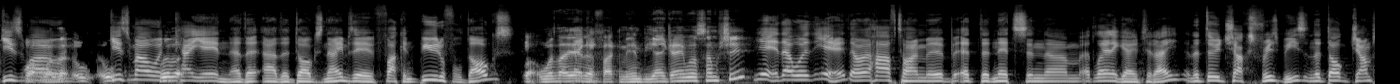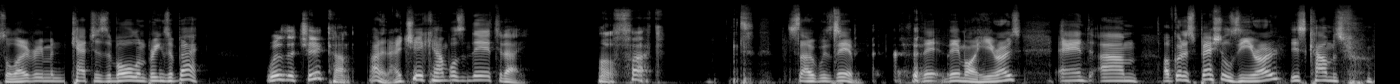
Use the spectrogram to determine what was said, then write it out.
Gizmo, What were and, Gizmo and the- Cayenne are the are the dogs' names. They're fucking beautiful dogs. What, were they at a fucking NBA game or some shit? Yeah, they were. Yeah, they were at halftime uh, at the Nets and um, Atlanta game today, and the dude chucks frisbees, and the dog jumps all over him and catches them all and brings it back. Where's the chair cunt? I don't know. Chair Camp wasn't there today, Oh, fuck. so it was them. So they're, they're my heroes, and um, I've got a special zero. This comes from.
